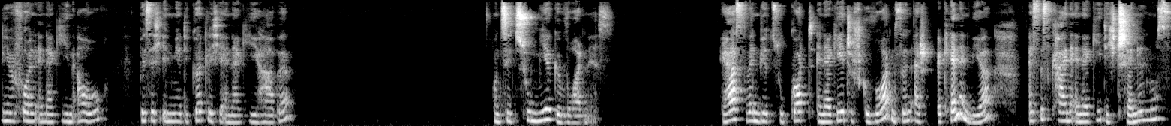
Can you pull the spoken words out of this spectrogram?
liebevollen Energien auch, bis ich in mir die göttliche Energie habe und sie zu mir geworden ist. Erst wenn wir zu Gott energetisch geworden sind, erkennen wir, es ist keine Energie, die ich channeln muss,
